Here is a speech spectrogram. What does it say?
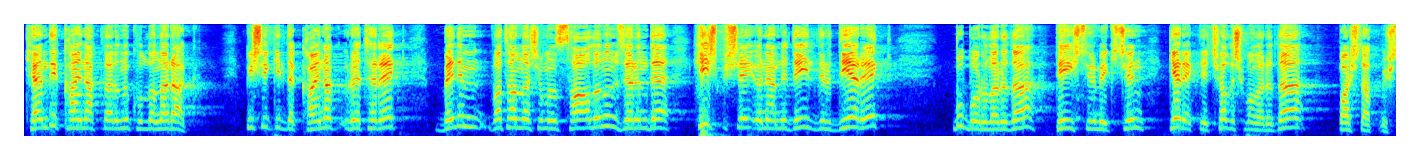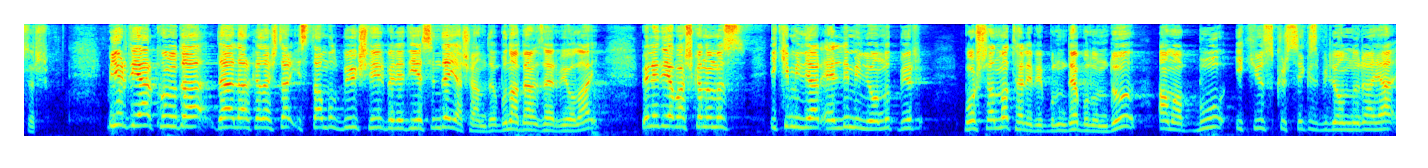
kendi kaynaklarını kullanarak bir şekilde kaynak üreterek benim vatandaşımın sağlığının üzerinde hiçbir şey önemli değildir diyerek bu boruları da değiştirmek için gerekli çalışmaları da başlatmıştır. Bir diğer konuda değerli arkadaşlar İstanbul Büyükşehir Belediyesi'nde yaşandı. Buna benzer bir olay. Belediye başkanımız 2 milyar 50 milyonluk bir borçlanma talebi bulundu ama bu 248 milyon liraya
